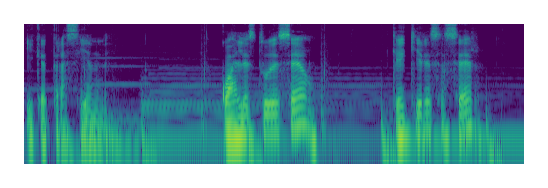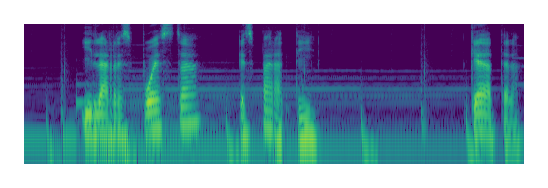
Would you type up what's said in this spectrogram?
y que trascienden. ¿Cuál es tu deseo? ¿Qué quieres hacer? Y la respuesta es para ti. Quédatela.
